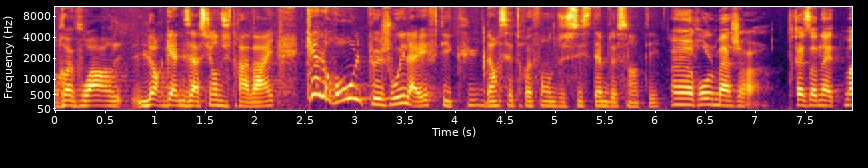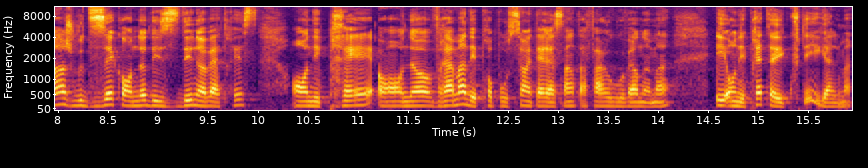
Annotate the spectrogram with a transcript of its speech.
revoir l'organisation du travail. Quel rôle peut jouer la FTQ dans cette refonte du système de santé? un rôle majeur. Très honnêtement, je vous disais qu'on a des idées novatrices. On est prêt. On a vraiment des propositions intéressantes à faire au gouvernement. Et on est prêt à écouter également.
